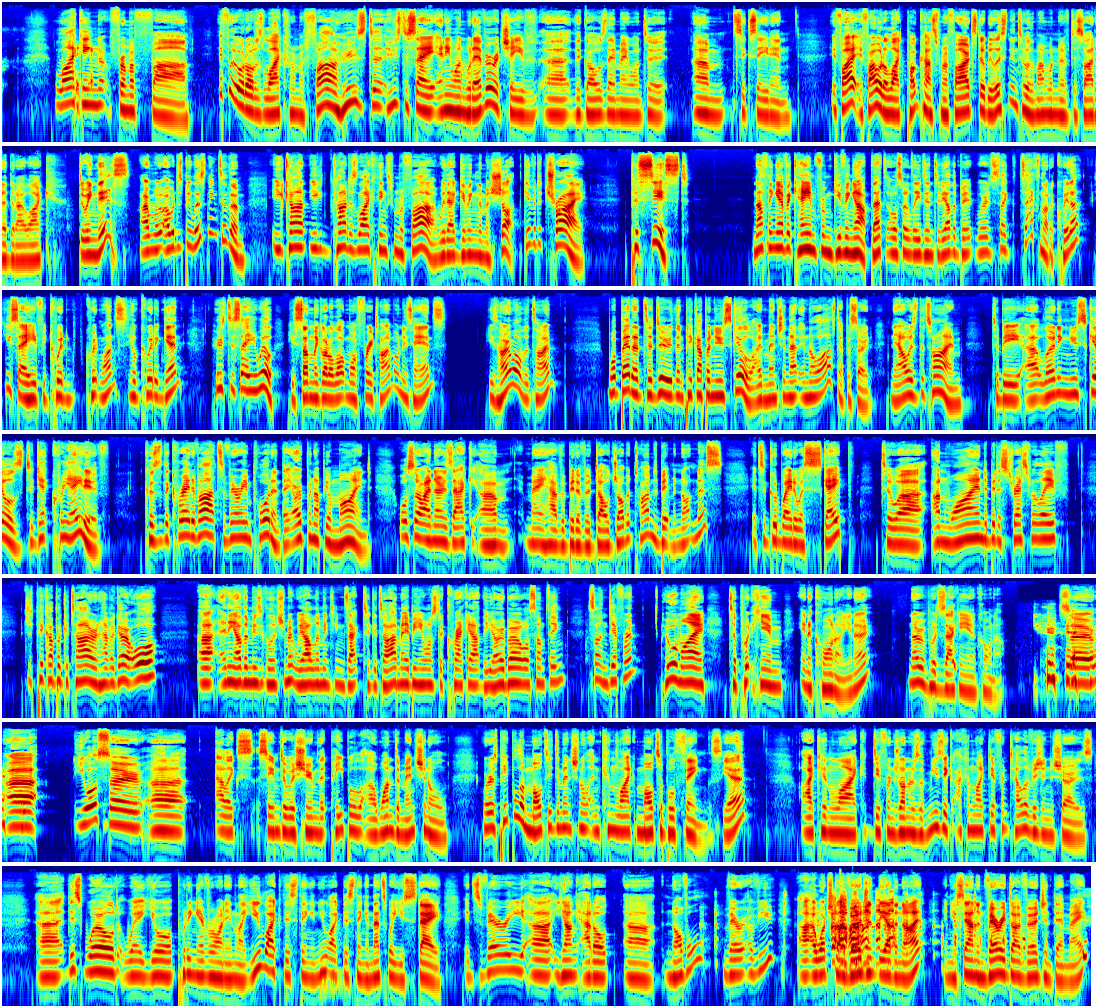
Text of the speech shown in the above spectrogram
Liking from afar. If we would all just like from afar, who's to who's to say anyone would ever achieve uh, the goals they may want to um, succeed in? If I if I were to like podcasts from afar, I'd still be listening to them. I wouldn't have decided that I like doing this. I, w- I would just be listening to them. You can't you can't just like things from afar without giving them a shot. Give it a try. Persist. Nothing ever came from giving up. That also leads into the other bit where it's like Zac's not a quitter. You say if he quit quit once, he'll quit again. Who's to say he will? He's suddenly got a lot more free time on his hands. He's home all the time. What better to do than pick up a new skill? I mentioned that in the last episode. Now is the time to be uh, learning new skills, to get creative, because the creative arts are very important. They open up your mind. Also, I know Zac um, may have a bit of a dull job at times, a bit monotonous. It's a good way to escape, to uh, unwind, a bit of stress relief. Just pick up a guitar and have a go. Or uh, any other musical instrument. We are limiting Zac to guitar. Maybe he wants to crack out the oboe or something, something different. Who am I to put him in a corner? You know, nobody puts Zac in a corner. So uh, you also, uh, Alex, seem to assume that people are one-dimensional, whereas people are multi-dimensional and can like multiple things. Yeah, I can like different genres of music. I can like different television shows. Uh, this world where you're putting everyone in, like you like this thing and you like this thing, and that's where you stay. It's very uh, young adult uh, novel, very of you. Uh, I watched Divergent the other night, and you're sounding very divergent there, mate.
